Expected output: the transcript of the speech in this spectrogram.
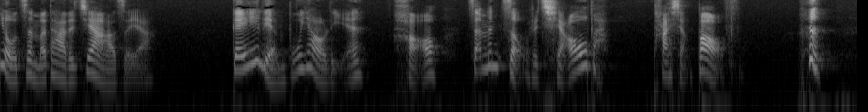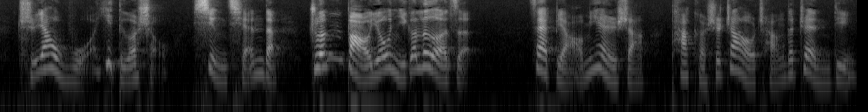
有这么大的架子呀！给脸不要脸，好，咱们走着瞧吧。他想报复，哼！只要我一得手，姓钱的准保有你个乐子。在表面上，他可是照常的镇定，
